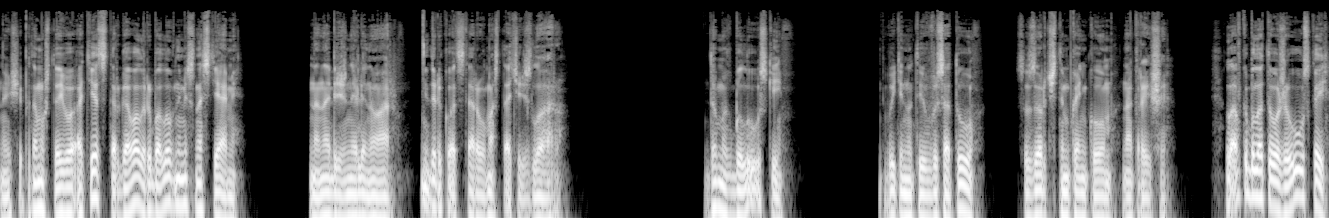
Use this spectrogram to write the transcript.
но еще потому, что его отец торговал рыболовными снастями на набережной Ленуар, недалеко от старого моста через Луару. Дом их был узкий, вытянутый в высоту с узорчатым коньком на крыше. Лавка была тоже узкой,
